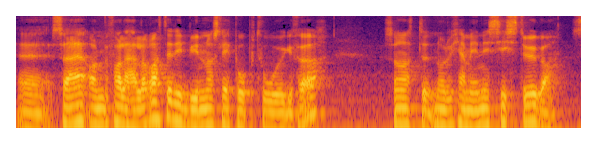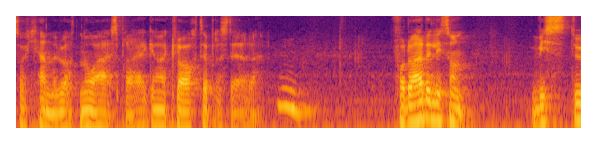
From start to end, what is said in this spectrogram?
Eh, så jeg anbefaler heller at de begynner å slippe opp to uker før. Sånn at når du kommer inn i siste uka, så kjenner du at nå er jeg sprek, jeg er klar til å prestere. Mm. For da er det litt sånn Hvis du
